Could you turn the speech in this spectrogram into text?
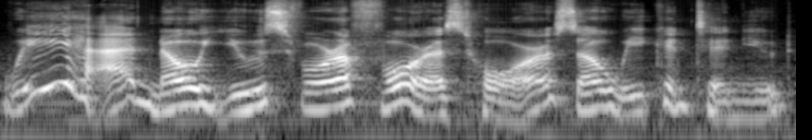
We had no use for a forest whore, so we continued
